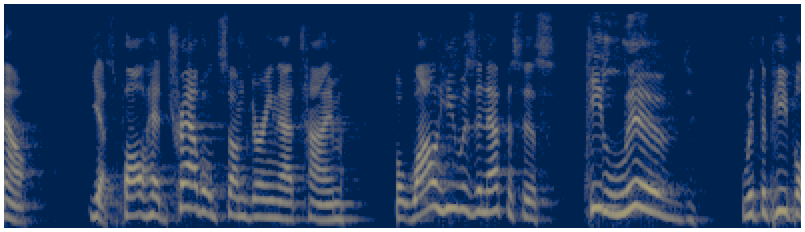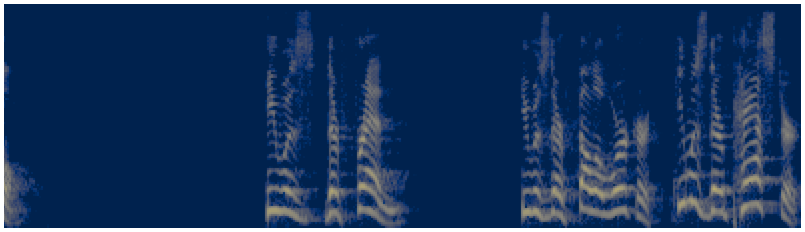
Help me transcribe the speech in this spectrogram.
Now, yes, Paul had traveled some during that time, but while he was in Ephesus, he lived with the people. He was their friend. He was their fellow worker. He was their pastor.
